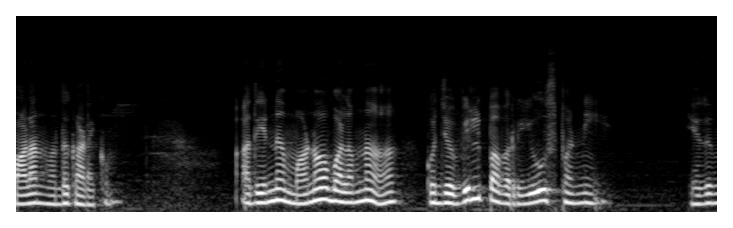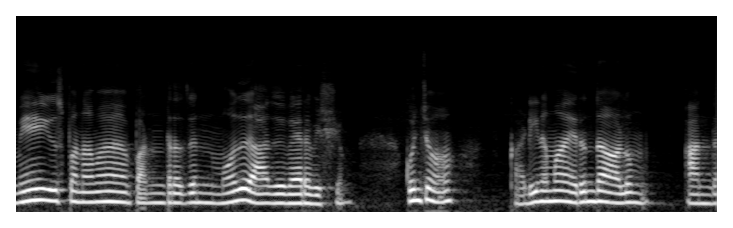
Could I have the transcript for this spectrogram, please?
பலன் வந்து கிடைக்கும். அது என்ன மனோபலம்னா கொஞ்சம் வில் பவர் யூஸ் பண்ணி எதுவுமே யூஸ் பண்ணாமல் பண்ணுறதுன் போது அது வேறு விஷயம். கொஞ்சம் கடினமாக இருந்தாலும் அந்த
